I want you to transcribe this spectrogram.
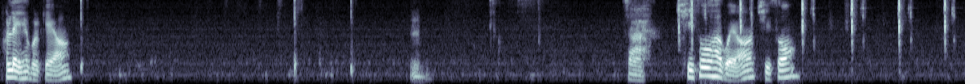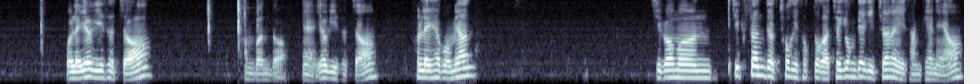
플레이 해볼게요. 음. 자, 취소하고요. 취소. 원래 여기 있었죠. 한 번 더. 예, 여기 있었죠. 플레이 해보면 지금은 직선적 초기 속도가 적용되기 전의 상태네요.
